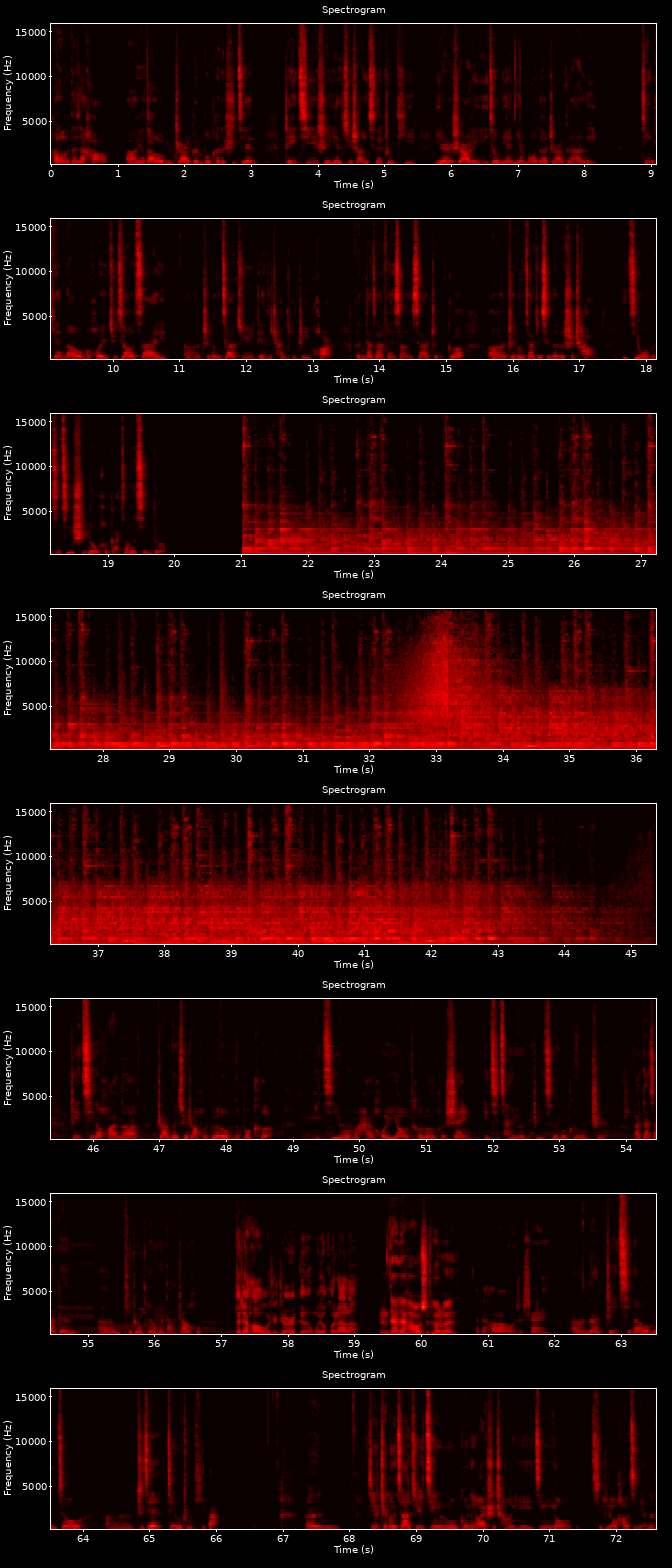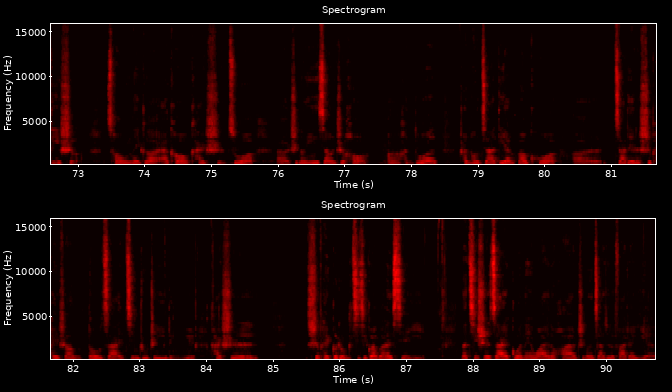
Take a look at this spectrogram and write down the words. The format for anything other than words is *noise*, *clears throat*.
Hello，大家好，啊，又到了我们折耳根播客的时间。这一期是延续上一期的主题，依然是二零一九年年末的折耳根安利。今天呢，我们会聚焦在呃智能家居电子产品这一块儿，跟大家分享一下整个呃智能家居现在的市场，以及我们自己使用和改造的心得。话呢，折耳根学长回归了我们的播客，以及我们还会有特伦和 Shane 一起参与我们这一期的播客录制。来，大家跟呃听众朋友们打个招呼。大家好，我是折耳根，我又回来了。嗯，大家好，我是特伦。大家好，我是 Shane。呃，那这一期呢，我们就呃直接进入主题吧。嗯，其实智能家居进入国内外市场也已经有其实有好几年的历史了。从那个 Echo 开始做呃智能音箱之后，呃很多传统家电，包括呃家电的适配商都在进驻这一领域，开始适配各种奇奇怪怪的协议。那其实，在国内外的话，智能家居的发展也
